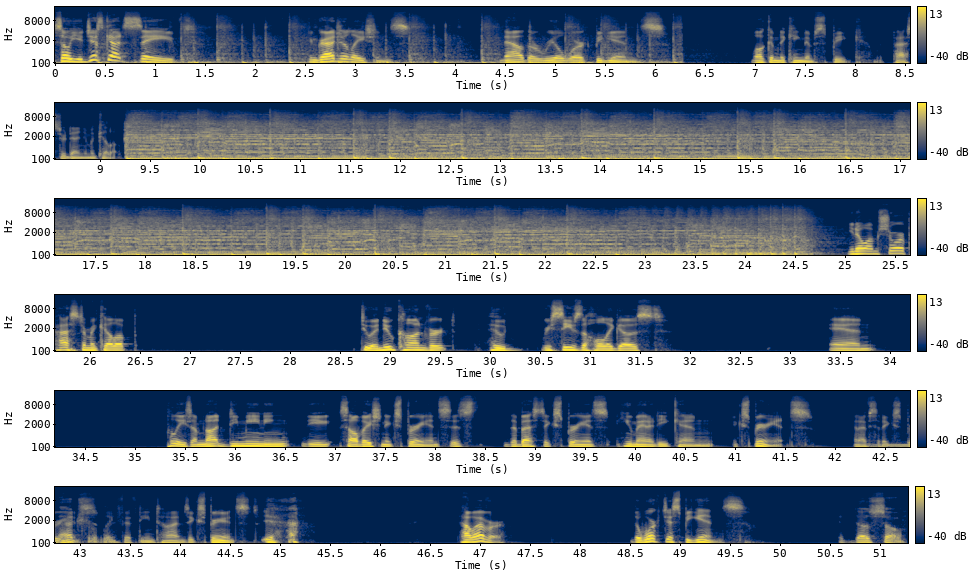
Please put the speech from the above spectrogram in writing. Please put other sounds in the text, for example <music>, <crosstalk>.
So you just got saved. Congratulations. Now the real work begins. Welcome to Kingdom Speak with Pastor Daniel McKillop. You know, I'm sure Pastor McKillop, to a new convert who receives the Holy Ghost, and please, I'm not demeaning the salvation experience. It's the best experience humanity can experience. And I've said experience Naturally. like 15 times, experienced. Yeah. <laughs> However, the work just begins. It does so.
